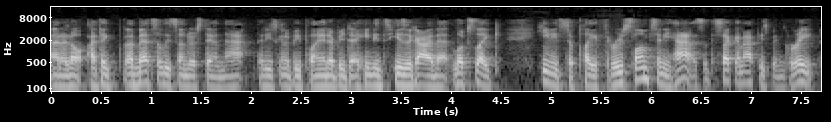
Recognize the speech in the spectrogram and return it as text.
And I don't. I think the Mets at least understand that that he's going to be playing every day. He needs. He's a guy that looks like he needs to play through slumps, and he has. At the second half, he's been great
